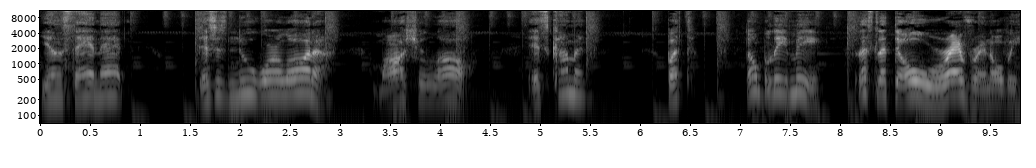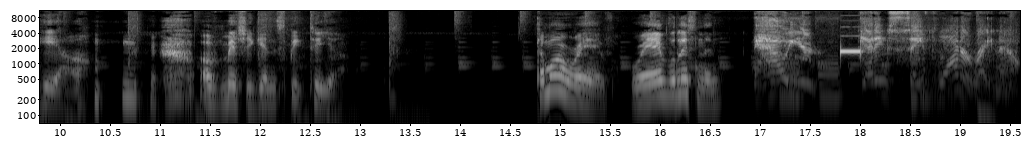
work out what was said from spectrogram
You understand that? This is new world order, martial law. It's coming, but don't believe me. Let's let the old reverend over here of Michigan speak to you. Come on, Rev. Rev, we're listening. How you're getting safe water right now.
